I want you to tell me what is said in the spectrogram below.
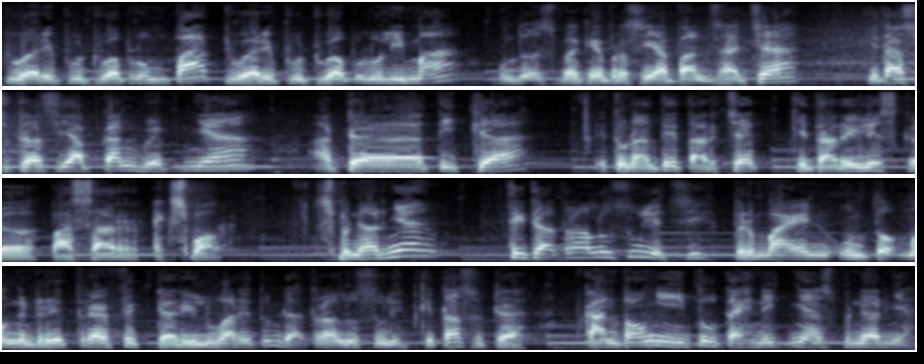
2024, 2025 untuk sebagai persiapan saja kita sudah siapkan webnya ada tiga itu nanti target kita rilis ke pasar ekspor sebenarnya tidak terlalu sulit sih bermain untuk mengenerate traffic dari luar itu tidak terlalu sulit. Kita sudah kantongi itu tekniknya sebenarnya.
